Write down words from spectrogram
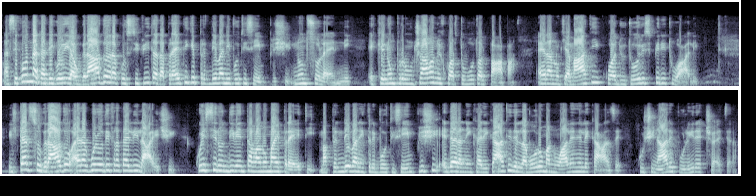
La seconda categoria o grado era costituita da preti che prendevano i voti semplici, non solenni, e che non pronunciavano il quarto voto al Papa. Erano chiamati coadiutori spirituali. Il terzo grado era quello dei fratelli laici, questi non diventavano mai preti, ma prendevano i tre voti semplici ed erano incaricati del lavoro manuale nelle case, cucinare, pulire, eccetera.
